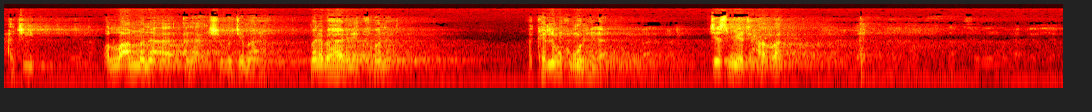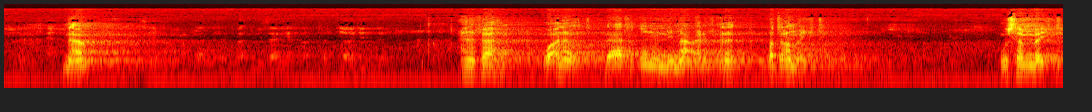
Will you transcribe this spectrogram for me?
عجيب. والله أما أنا أنا شوفوا يا جماعة ما أنا بهاريكم أنا. أكلمكم ولا لا؟ جسمي يتحرك. نعم. أنا فاهم وأنا لا تظن أني ما أعرف. أنا قد رميت وسميت.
